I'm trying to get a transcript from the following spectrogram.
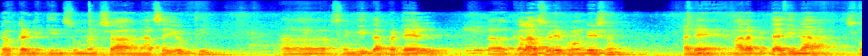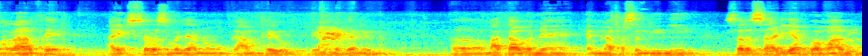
doctor Nitin Suman શાહના સહયોગથી સંગીતા પટેલ કલા સૂર્ય ફાઉન્ડેશન અને મારા પિતાજીના સ્મરણાર્થે આ એક સરસ મજાનું કામ થયું, એ મને ગમ્યું. માતાઓને એમના પસંદગીની સરસ સાડી આપવામાં આવી,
